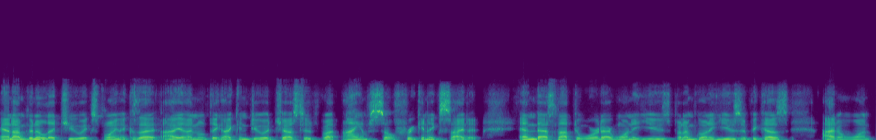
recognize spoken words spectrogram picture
and I'm going to let you explain it because I, I, I don't think I can do it justice. But I am so freaking excited, and that's not the word I want to use, but I'm going to use it because I don't want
